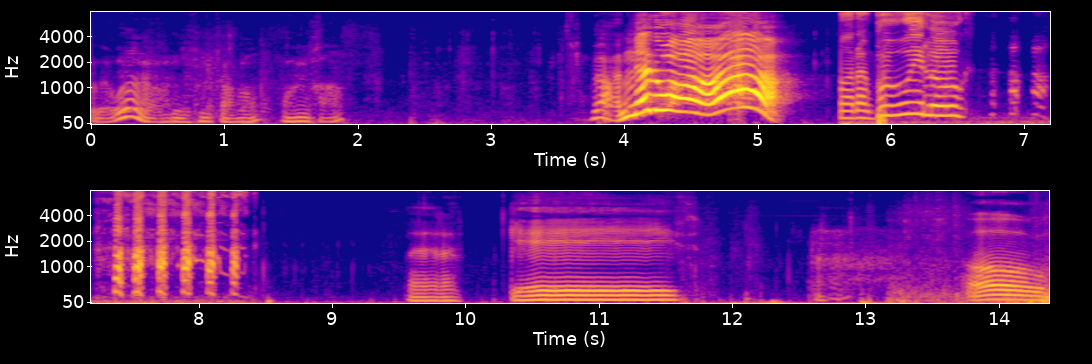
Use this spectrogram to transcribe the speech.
왜 그러냐 근데 진짜로 뭔가 왜 안 내려와 너랑 브이로그 What up, guys? Oh,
